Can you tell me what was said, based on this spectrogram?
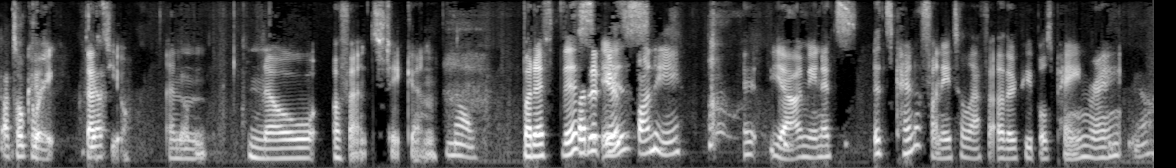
That's okay. great. That's you. And no offense taken. No. But if this But it is, is funny. it- yeah, I mean, it's it's kind of funny to laugh at other people's pain, right? Yeah.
